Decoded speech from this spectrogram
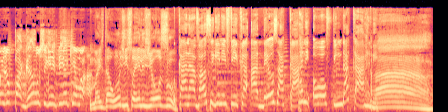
Mas o pagão não significa que é uma. mas da onde isso é religioso? Carnaval significa adeus à carne ou ao fim da carne. Ah,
